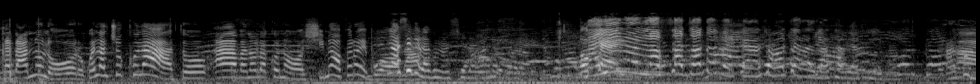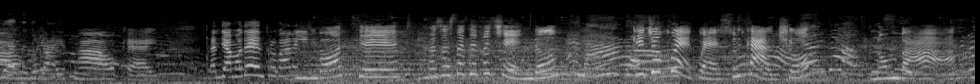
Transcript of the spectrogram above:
la danno loro. Quella al cioccolato. Ah, ma non la conosci? No, però è buona. No, sì che la conosce la Ma io non l'ho assaggiata perché l'altra volta era andata via prima. Al compleanno di Gaia. quindi. Ah, ok. Andiamo dentro, Vane? Bimbotte, cosa state facendo? Che gioco è questo? Il calcio? Non va?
